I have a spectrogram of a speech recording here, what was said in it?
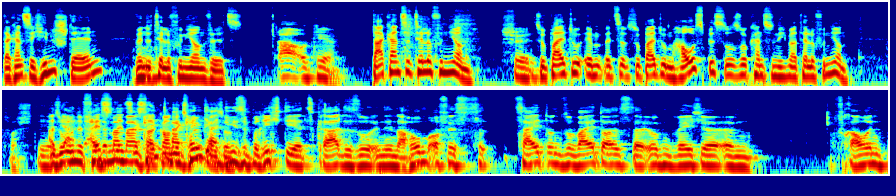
da kannst du dich hinstellen, wenn du telefonieren willst. Ah, okay. Da kannst du telefonieren. Schön. Sobald du im, so, sobald du im Haus bist oder so, kannst du nicht mehr telefonieren. Verstehe. Also ohne Festnetz man, man ist da kennt, gar man nichts kennt ja so. diese Berichte jetzt gerade so in der Homeoffice-Zeit und so weiter, ist da irgendwelche ähm, Frauen,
